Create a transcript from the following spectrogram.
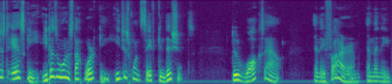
just asking. He doesn't want to stop working. He just wants safe conditions. Dude walks out and they fire him and then they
